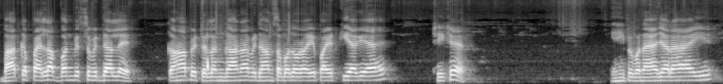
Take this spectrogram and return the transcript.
भारत का पहला वन विश्वविद्यालय कहाँ पे तेलंगाना विधानसभा द्वारा ये पारित किया गया है, ठीक है? यहीं पे बनाया जा रहा है ये।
